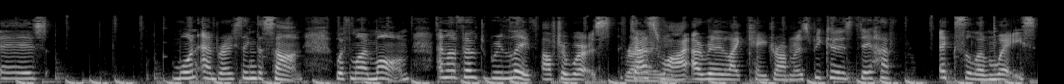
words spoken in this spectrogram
is Moon Embracing the Sun with my mom, and I felt relief afterwards. That's why I really like K dramas because they have excellent ways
